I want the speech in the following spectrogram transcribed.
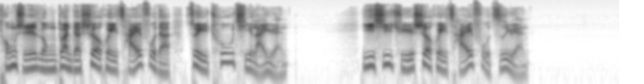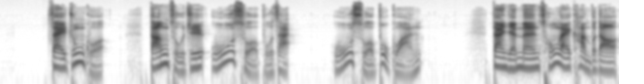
同时垄断着社会财富的最初期来源。以吸取社会财富资源。在中国，党组织无所不在，无所不管，但人们从来看不到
